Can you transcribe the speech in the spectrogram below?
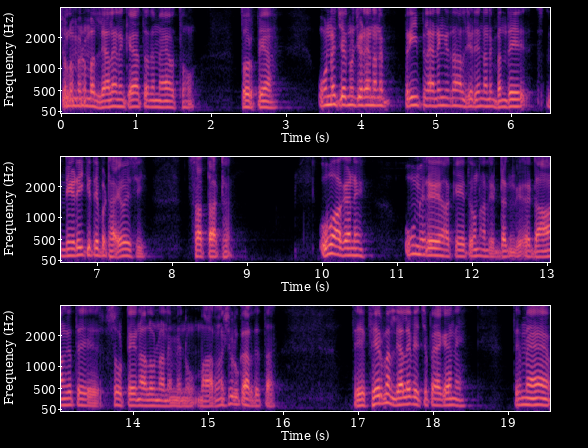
ਚਲੋ ਮੈਨੂੰ ਮਹੱਲੇ ਵਾਲਿਆਂ ਨੇ ਕਿਹਾ ਤਾਂ ਤੇ ਮੈਂ ਉੱਥੋਂ ਤੁਰ ਪਿਆ। ਉਹਨੇ ਚਿਰ ਨੂੰ ਜਿਹੜਾ ਇਹਨਾਂ ਨੇ ਪ੍ਰੀ ਪਲੈਨਿੰਗ ਨਾਲ ਜਿਹੜੇ ਇਹਨਾਂ ਨੇ ਬੰਦੇ ਨੇੜੇ ਹੀ ਕਿਤੇ ਬਿਠਾਏ ਹੋਏ ਸੀ 7-8 ਉਹ ਆ ਗਏ ਨੇ। ਉਹ ਮੇਰੇ ਆ ਕੇ ਤੇ ਉਹਨਾਂ ਨੇ ਡੰਗ, ਡਾਂਗ ਤੇ ਸੋਟੇ ਨਾਲ ਉਹਨਾਂ ਨੇ ਮੈਨੂੰ ਮਾਰਨਾ ਸ਼ੁਰੂ ਕਰ ਦਿੱਤਾ। ਤੇ ਫਿਰ ਮਹੱਲੇ ਵਾਲੇ ਵਿੱਚ ਪੈ ਗਏ ਨੇ ਤੇ ਮੈਂ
